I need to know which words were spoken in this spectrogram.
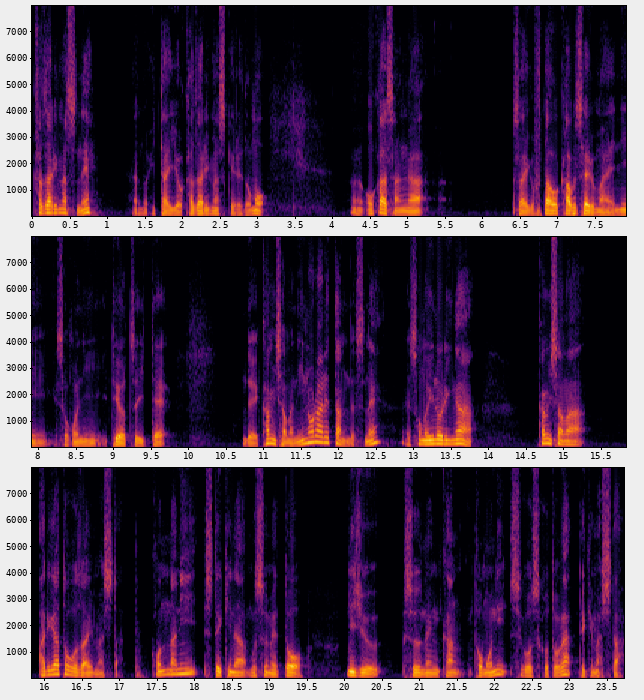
飾りますね。あの遺体を飾りますけれどもお母さんが最後蓋をかぶせる前にそこに手をついてで神様に祈られたんですね。その祈りが「神様ありがとうございました」こんなに素敵な娘と二十数年間共に過ごすことができました。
